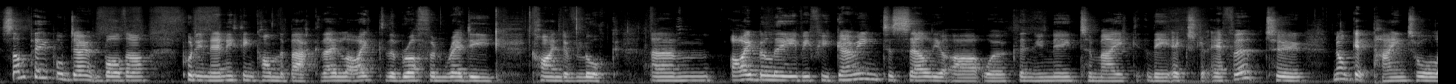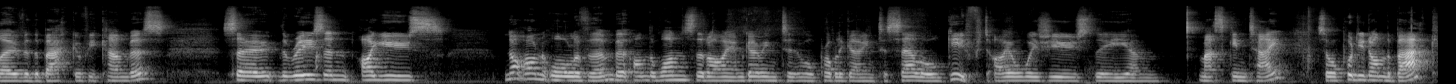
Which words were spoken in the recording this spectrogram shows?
Some people don't bother putting anything on the back. They like the rough and ready kind of look. Um, I believe if you're going to sell your artwork, then you need to make the extra effort to not get paint all over the back of your canvas. So the reason I use not on all of them, but on the ones that I am going to, or probably going to sell or gift, I always use the um, masking tape. So I'll put it on the back.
